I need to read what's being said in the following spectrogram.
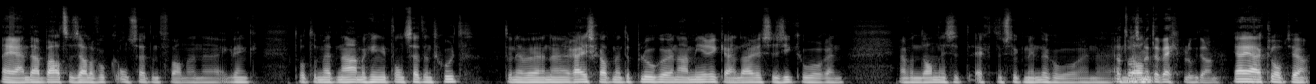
Nou ja, en daar baalt ze zelf ook ontzettend van. En eh, ik denk, tot en met name ging het ontzettend goed. Toen hebben we een eh, reis gehad met de ploegen naar Amerika en daar is ze ziek geworden. En, en van dan is het echt een stuk minder geworden. En, eh, en dat was dan- met de wegploeg dan. Ja, ja, klopt. Ja.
